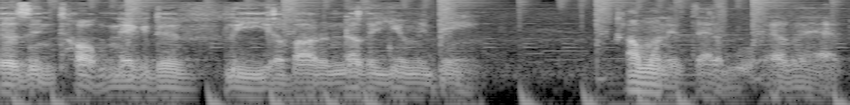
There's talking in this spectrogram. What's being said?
doesn't talk negatively about another human being. I wonder if that will ever happen.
